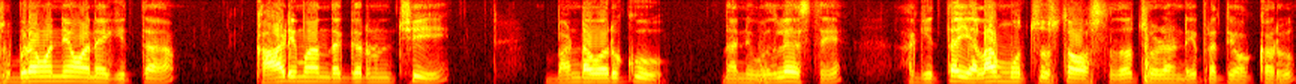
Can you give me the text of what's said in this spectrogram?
సుబ్రహ్మణ్యం అనే గిత్త కాడిమాన్ దగ్గర నుంచి బండ వరకు దాన్ని వదిలేస్తే ఆ గిత్త ఎలా మూచూస్తూ వస్తుందో చూడండి ప్రతి ఒక్కరూ.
